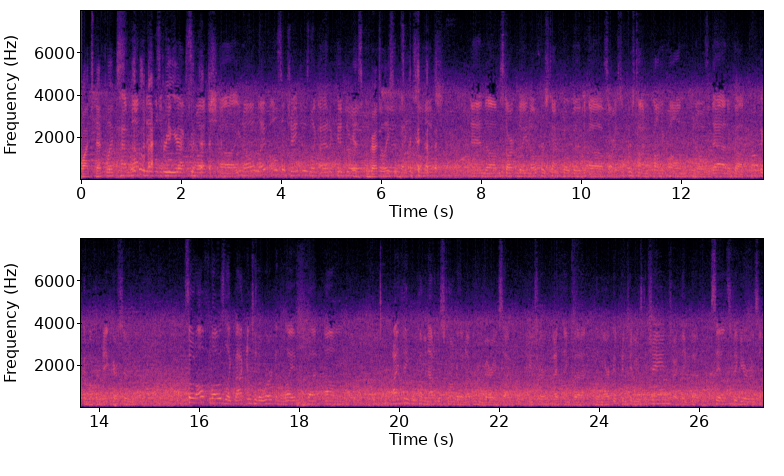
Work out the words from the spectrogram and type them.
watch Netflix? I have not been able to kick years. back too much. Uh, you know, life also changes. Like I had a kid during. Yes, congratulations. COVID. Thank you so much. and um, starting to, you know, first time COVID. Uh, sorry, so first time Comic Con. You know, as a dad, I've got I'm picking him up from daycare soon. So it all flows like back into the work and the life, but um, I think we're coming out of this stronger than ever. I'm very excited for the future. I think that the market continues to change. I think that sales figures and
